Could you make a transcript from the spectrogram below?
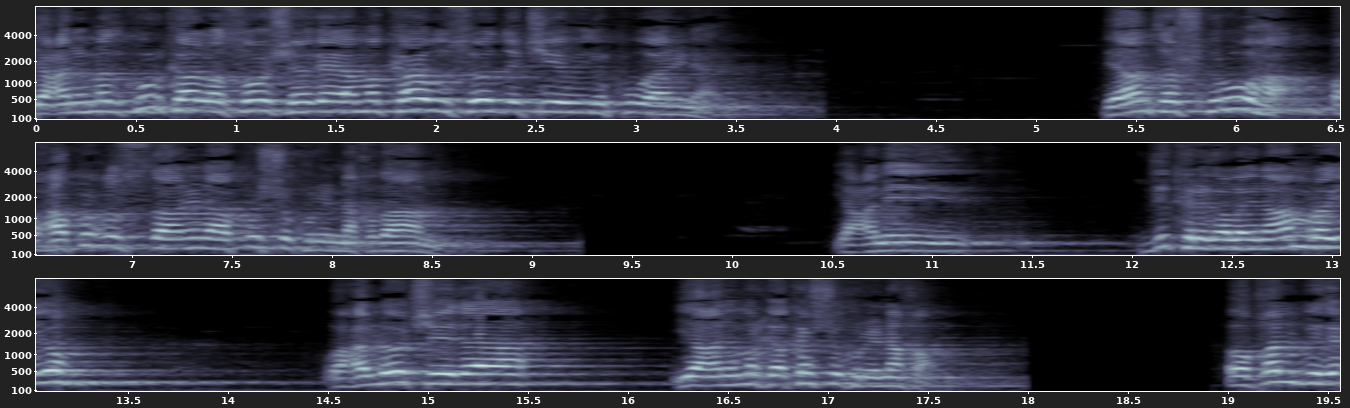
yacni madkuurkaa la soo sheegay ama kaa uu soo dejiyey uu idinku waaninaayo. Bian tashkuruuha waxaa ku xustaan inaa ku shukri naqdaan. Yacnii dikriga layna amrayo waxaa loo jeedaa yacni markaa ka shukri naqa. Oo qalbiga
